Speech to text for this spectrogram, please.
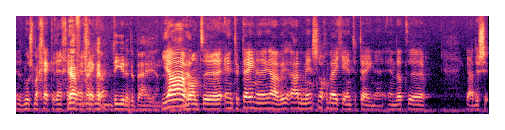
en het moest maar gekker en gekker Ja, en met, gekker. met dieren erbij. En, Ja, want entertainen, ja, we- ja, de mensen nog een beetje entertainen. En dat, ja, dus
